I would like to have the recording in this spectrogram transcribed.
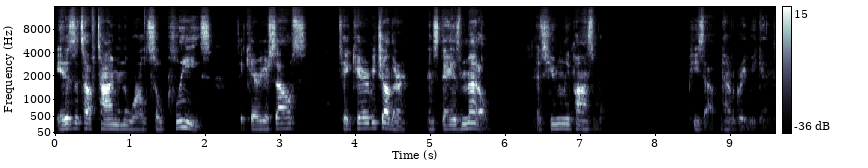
it is a tough time in the world. So please take care of yourselves, take care of each other, and stay as metal as humanly possible. Peace out and have a great weekend.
